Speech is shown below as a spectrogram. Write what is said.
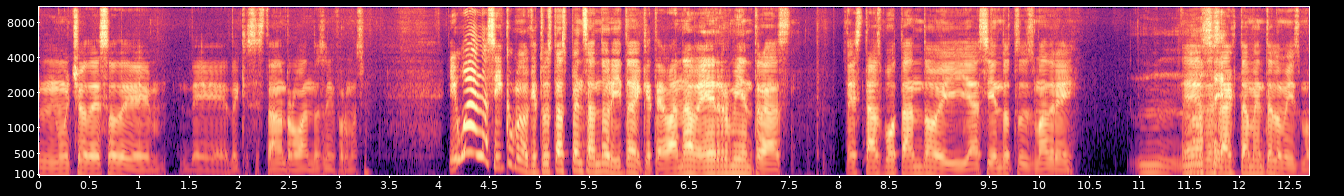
mucho de eso de, de, de que se estaban robando esa información. Igual, así como lo que tú estás pensando ahorita, de que te van a ver mientras estás votando y haciendo tu desmadre ahí. Mm, no es sé. exactamente lo mismo.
